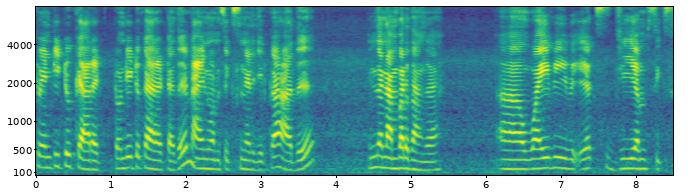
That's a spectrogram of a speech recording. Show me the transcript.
twenty two carat twenty two carat அது நைன் ஒன் சிக்ஸ்னு எழுதியிருக்கா. அது இந்த நம்பர் தாங்க. ஒய்விஎக்ஸ் ஜிஎம் சிக்ஸ்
